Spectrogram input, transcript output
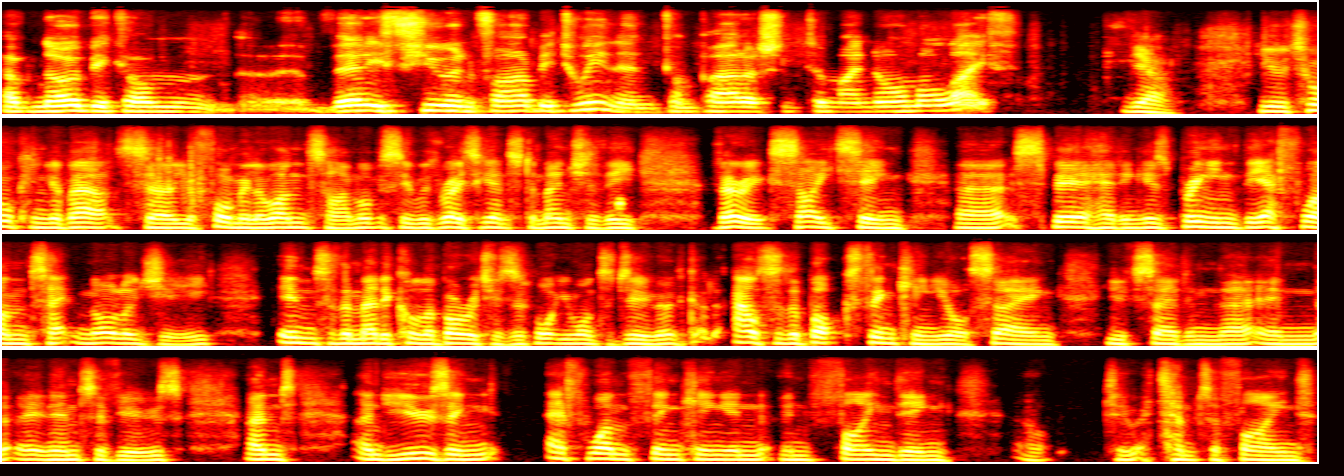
have now become uh, very few and far between in comparison to my normal life. Yeah, you were talking about uh, your Formula One time. Obviously, with Race Against Dementia, the very exciting uh, spearheading is bringing the F1 technology into the medical laboratories. Is what you want to do, out of the box thinking. You're saying you've said in uh, in in interviews, and and using F1 thinking in in finding. Uh, to attempt to find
